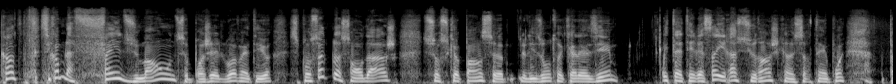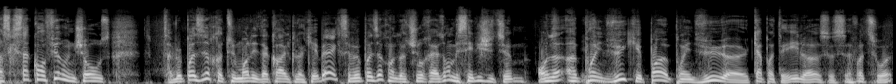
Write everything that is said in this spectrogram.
Quand, c'est comme la fin du monde, ce projet de loi 21. C'est pour ça que le sondage sur ce que pensent euh, les autres Canadiens est intéressant et rassurant jusqu'à un certain point, parce que ça confirme une chose. Ça ne veut pas dire que tout le monde est d'accord avec le Québec, ça ne veut pas dire qu'on a toujours raison, mais c'est légitime. On a un point de vue qui n'est pas un point de vue euh, capoté, là, ça, ça va de soi.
